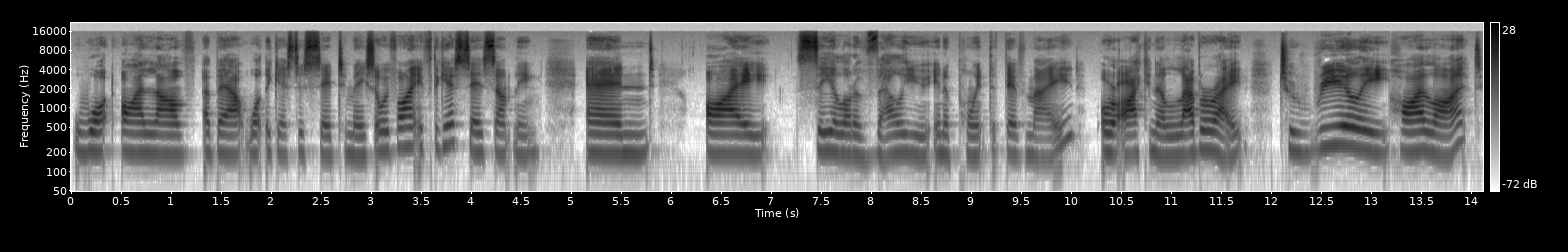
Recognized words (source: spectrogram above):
what I love about what the guest has said to me. So if I if the guest says something and I see a lot of value in a point that they've made, or I can elaborate to really highlight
